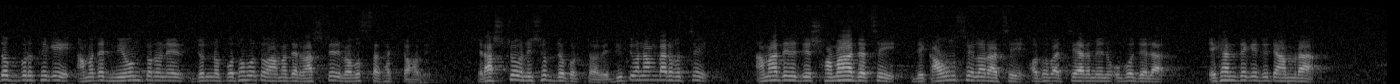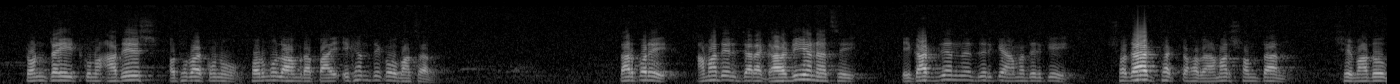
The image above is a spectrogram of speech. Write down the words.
দ্রব্য থেকে আমাদের নিয়ন্ত্রণের জন্য প্রথমত আমাদের রাষ্ট্রের ব্যবস্থা থাকতে হবে। রাষ্ট্র নিষিদ্ধ করতে হবে। দ্বিতীয় নাম্বার হচ্ছে, আমাদের যে সমাজ আছে, যে কাউন্সিলর আছে, অথবা চেয়ারম্যান উপজেলা এখান থেকে যদি আমরা টনটাইট কোনো আদেশ অথবা কোনো ফর্মুলা আমরা পাই, এখান থেকেও বাঁচার। তারপরে আমাদের যারা গার্ডিয়ান আছে, এই গার্ডিয়ানদেরকে আমাদেরকে সজাগ থাকতে হবে। আমার সন্তান সে মাদক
